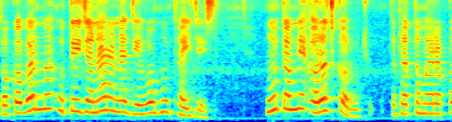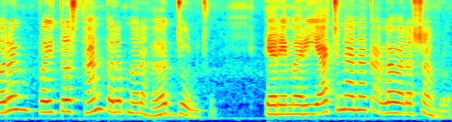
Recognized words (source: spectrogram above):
તો કબરમાં ઉતરી જનારાના જેવો હું થઈ જઈશ. હું તમને અરજ કરું છું તથા તમારા પરમ પવિત્ર સ્થાન તરફ મારા હાથ જોડું છું. ત્યારે મારી યાચનાના કાલાવાલા સાંભળો.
